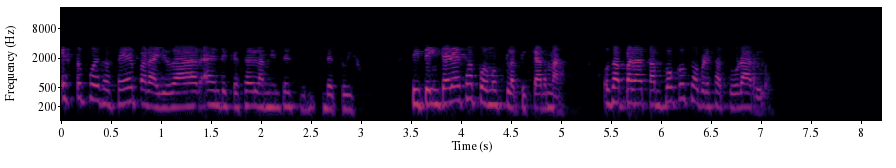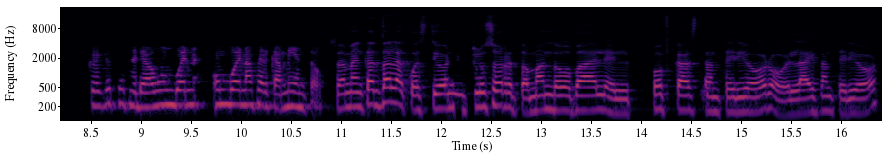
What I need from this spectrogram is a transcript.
esto puedes hacer para ayudar a enriquecer el ambiente de tu, hijo. Si te interesa, podemos platicar más. O sea, para tampoco sobresaturarlo. Creo que eso sería un buen, un buen acercamiento. O sea, me encanta la cuestión, incluso retomando, Val, el podcast anterior o el live anterior,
